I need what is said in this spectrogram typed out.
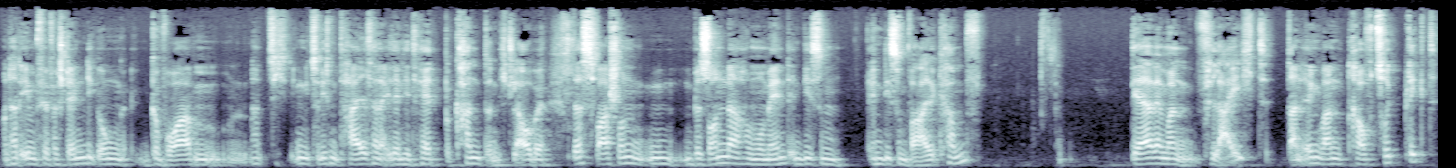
und hat eben für Verständigung geworben und hat sich irgendwie zu diesem Teil seiner Identität bekannt. Und ich glaube, das war schon ein, besonderer Moment in diesem, in diesem Wahlkampf der, wenn man vielleicht dann irgendwann drauf zurückblickt,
